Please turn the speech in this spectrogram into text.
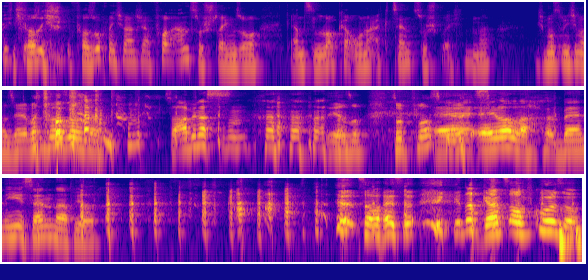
Ich versuche versuch mich manchmal voll anzustrengen, so ganz locker ohne Akzent zu sprechen. Ne? Ich muss mich immer selber So, drauf so, so. So abi nasılsın? Ja, so, so Floskel. Ee, eyvallah ben iyi sen ne yapıyor? so weißt du, genau. ganz auf cool so.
